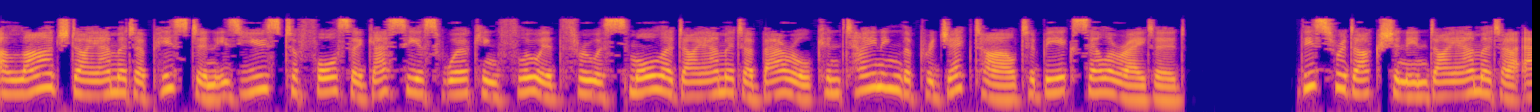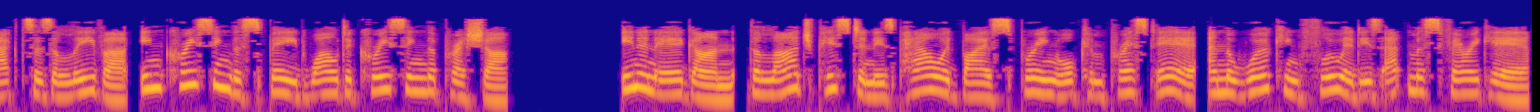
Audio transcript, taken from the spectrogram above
A large diameter piston is used to force a gaseous working fluid through a smaller diameter barrel containing the projectile to be accelerated. This reduction in diameter acts as a lever, increasing the speed while decreasing the pressure. In an airgun, the large piston is powered by a spring or compressed air, and the working fluid is atmospheric air.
